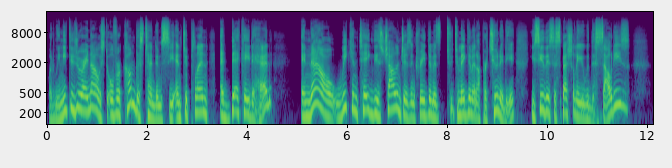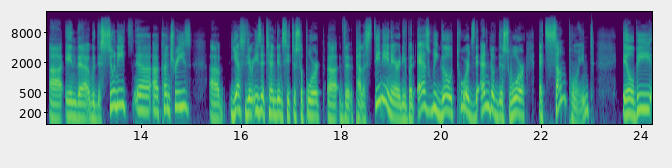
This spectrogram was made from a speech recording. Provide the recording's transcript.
What we need to do right now is to overcome this tendency and to plan a decade ahead. And now we can take these challenges and create them as to, to make them an opportunity. You see this especially with the Saudis, uh, in the with the Sunni uh, uh, countries. Uh, yes, there is a tendency to support uh, the Palestinian narrative, but as we go towards the end of this war, at some point, it'll be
